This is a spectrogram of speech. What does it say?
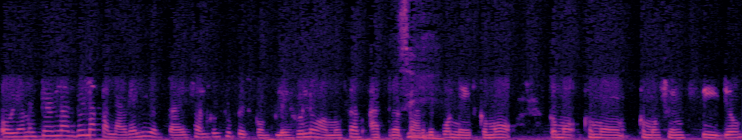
obviamente hablar de la palabra libertad es algo súper complejo y lo vamos a, a tratar Sí. de poner como, como, como, como sencillo,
